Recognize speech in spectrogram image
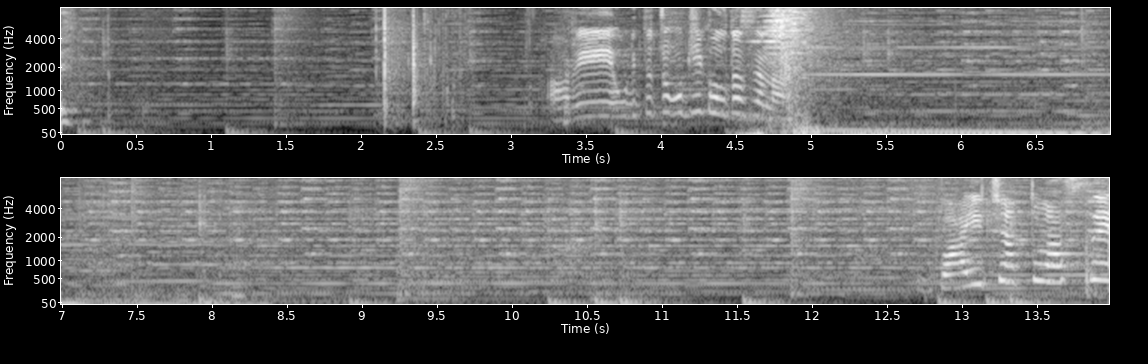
এই। আরে উনি তো চোখই খুলতেছে না। বাইচা তো আছে।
